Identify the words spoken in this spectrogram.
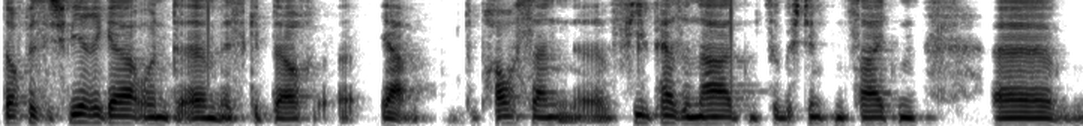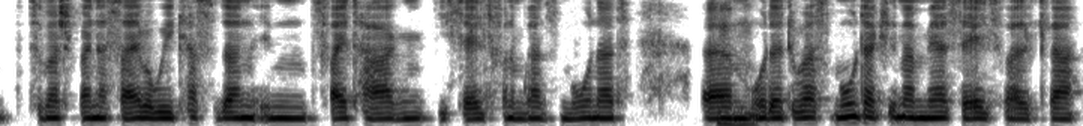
doch ein bisschen schwieriger und ähm, es gibt auch, äh, ja, du brauchst dann äh, viel Personal zu bestimmten Zeiten. Äh, zum Beispiel bei einer Cyber Week hast du dann in zwei Tagen die Sales von einem ganzen Monat. Ähm, mhm. Oder du hast montags immer mehr Sales, weil klar,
